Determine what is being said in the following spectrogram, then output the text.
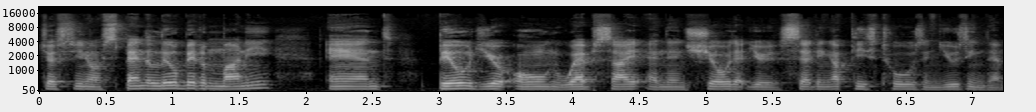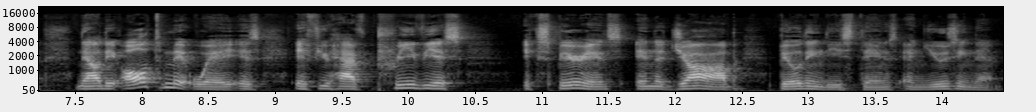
just you know spend a little bit of money and build your own website and then show that you're setting up these tools and using them. Now, the ultimate way is if you have previous experience in the job building these things and using them.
